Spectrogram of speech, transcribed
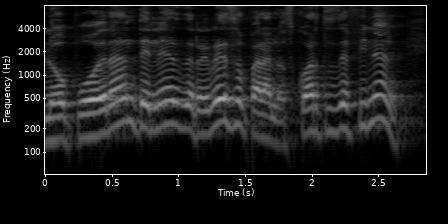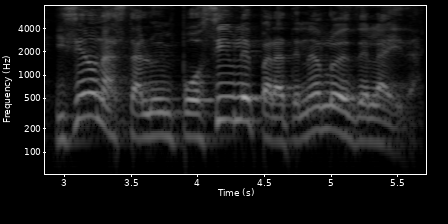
lo podrán tener de regreso para los cuartos de final. Hicieron hasta lo imposible para tenerlo desde la ida.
